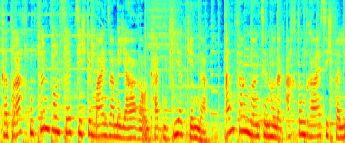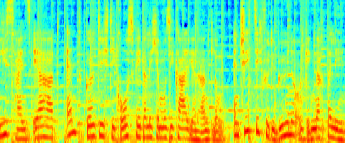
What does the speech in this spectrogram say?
verbrachten 45 gemeinsame Jahre und hatten vier Kinder. Anfang 1938 verließ Heinz Erhardt endgültig die großväterliche Musikalienhandlung, entschied sich für die Bühne und ging nach Berlin.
